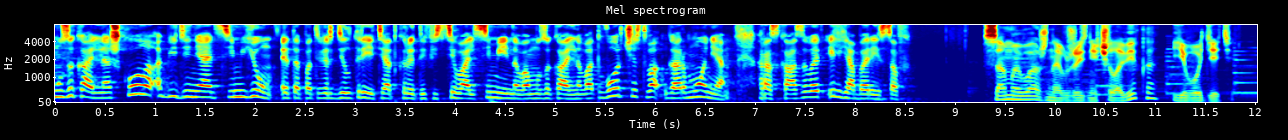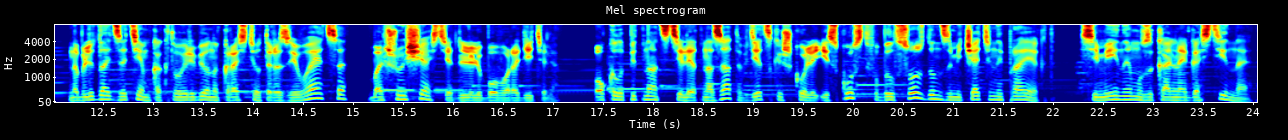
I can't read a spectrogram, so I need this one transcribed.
Музыкальная школа объединяет семью. Это подтвердил третий открытый фестиваль семейного музыкального творчества «Гармония», рассказывает Илья Борисов. Самое важное в жизни человека – его дети. Наблюдать за тем, как твой ребенок растет и развивается – большое счастье для любого родителя. Около 15 лет назад в детской школе искусств был создан замечательный проект – семейная музыкальная гостиная.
